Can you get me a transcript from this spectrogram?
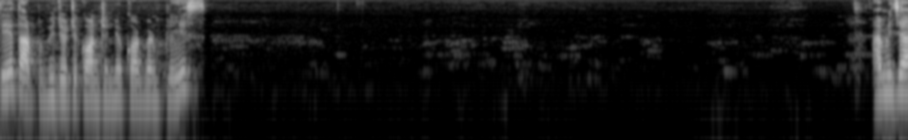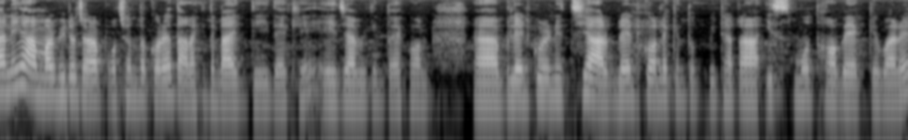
দিয়ে তারপর ভিডিওটি কন্টিনিউ করবেন, প্লিজ। আমি জানি আমার ভিডিও যারা পছন্দ করে, তারা কিন্তু লাইক দিয়ে দেখে। এই যে আমি কিন্তু এখন ব্লেন্ড করে নিচ্ছি। আর ব্লেন্ড করলে কিন্তু পিঠাটা স্মুথ হবে একেবারে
